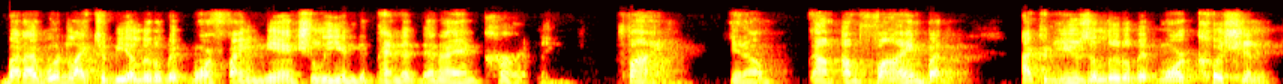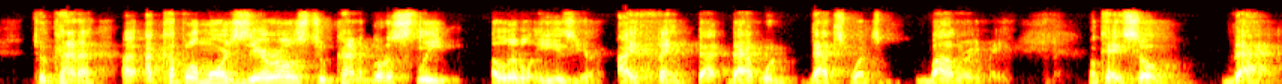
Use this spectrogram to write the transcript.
But I would like to be a little bit more financially independent than I am currently. Fine. You know, I'm, I'm fine, but I could use a little bit more cushion to kind of a, a couple of more zeros to kind of go to sleep a little easier. I think that that would that's what's bothering me. Okay, so that.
